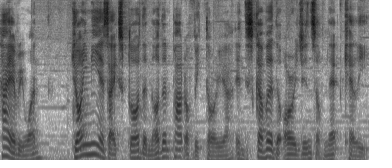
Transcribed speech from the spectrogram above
Hi everyone, join me as I explore the northern part of Victoria and discover the origins of Ned Kelly.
